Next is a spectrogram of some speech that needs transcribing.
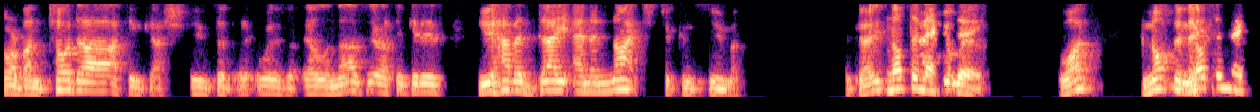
korban toda, I think, is it, what is it, El Nazir, I think it is. You have a day and a night to consume it. Okay? Not the next day. What? Not the next, not the next,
